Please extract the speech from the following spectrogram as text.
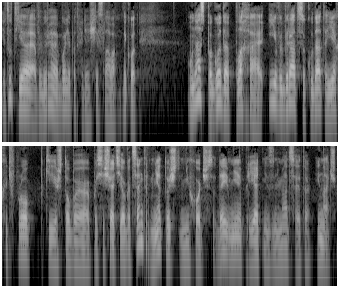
И тут я выбираю более подходящие слова. Так вот, у нас погода плохая. И выбираться куда-то, ехать в пробки, чтобы посещать йога-центр, мне точно не хочется. Да и мне приятнее заниматься это иначе.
